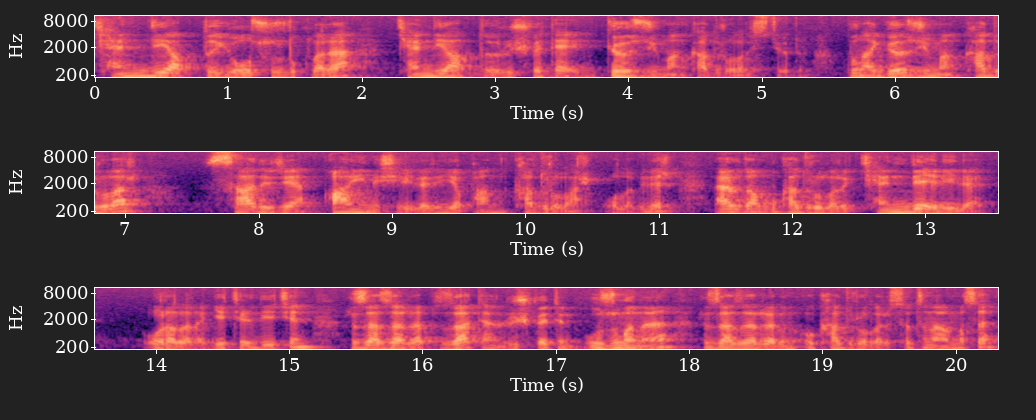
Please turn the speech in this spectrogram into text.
kendi yaptığı yolsuzluklara, kendi yaptığı rüşvete göz yuman kadrolar istiyordu. Buna göz yuman kadrolar sadece aynı şeyleri yapan kadrolar olabilir. Erdoğan bu kadroları kendi eliyle oralara getirdiği için Rıza Zarrab zaten rüşvetin uzmanı. Rıza Zarrab'ın o kadroları satın alması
